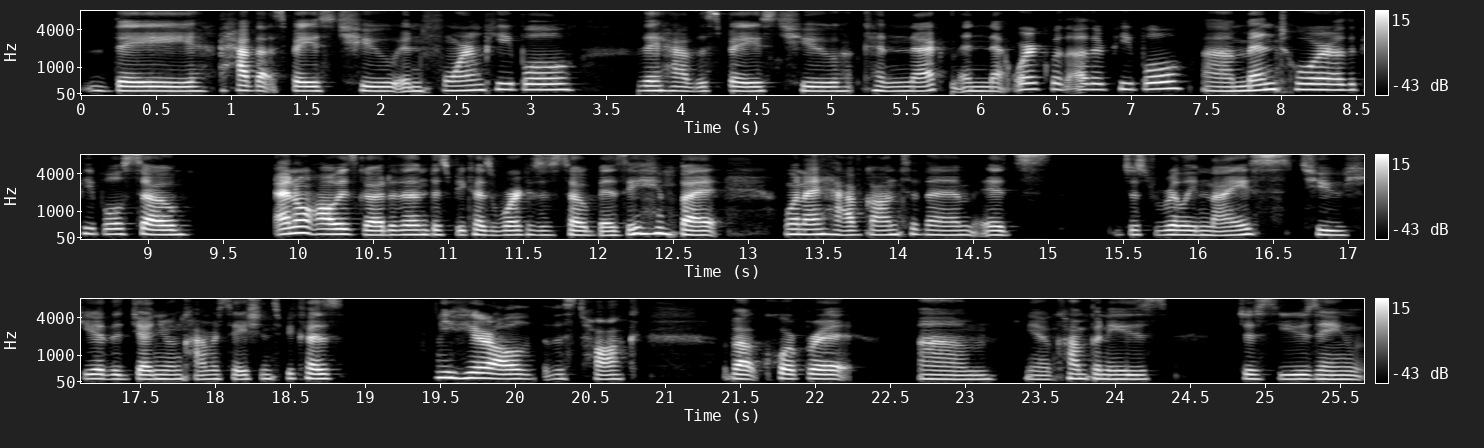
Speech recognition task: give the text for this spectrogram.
They have that space to inform people. They have the space to connect and network with other people, uh, mentor other people. So I don't always go to them just because work is just so busy. But when I have gone to them, it's just really nice to hear the genuine conversations because you hear all this talk about corporate um you know companies just using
